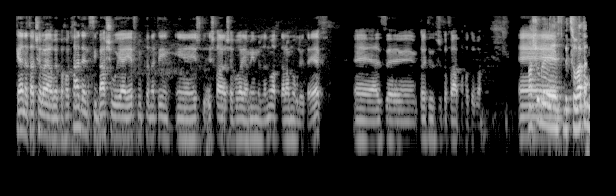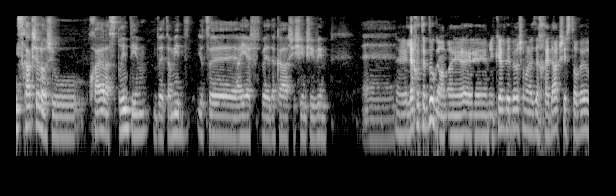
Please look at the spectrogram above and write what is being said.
כן, הצד שלו היה הרבה פחות חד, אין סיבה שהוא יהיה עייף מבחינתי, אה, יש, יש לך שבוע ימים לנוח, אתה לא אמור להיות עייף, אה, אז אה, מבחינתי זו פשוט תופעה פחות טובה. משהו בצורת המשחק שלו, שהוא חי על הספרינטים ותמיד יוצא עייף בדקה 60-70. לכו תדעו גם, מיקל דיבר שם על איזה חיידק שהסתובב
